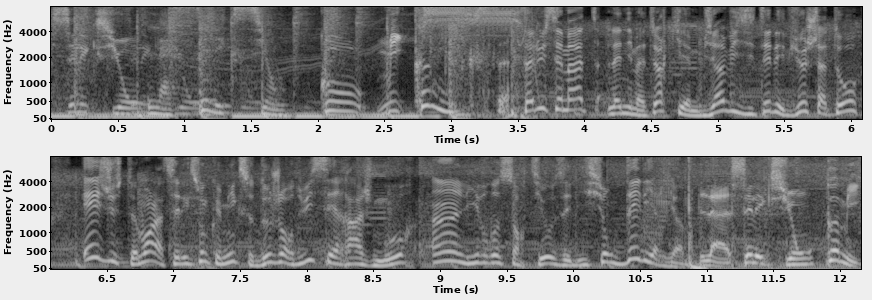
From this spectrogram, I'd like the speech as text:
sélection La sélection comics. comics. Salut, c'est Matt, l'animateur qui aime bien visiter les vieux châteaux. Et justement, la sélection comics d'aujourd'hui, c'est Ragemour, un livre sorti aux éditions Delirium. La sélection comics.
